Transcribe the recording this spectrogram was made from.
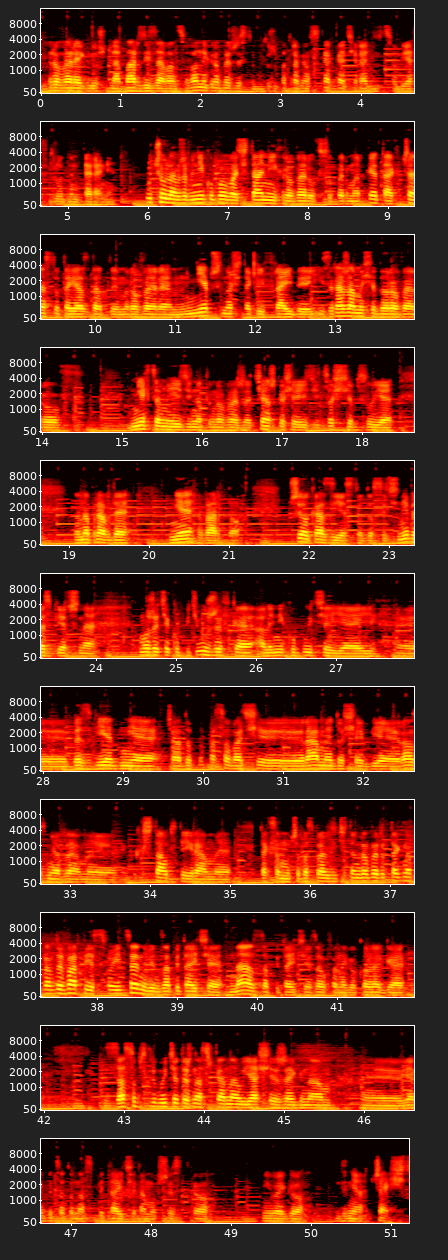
rowerek już dla bardziej zaawansowanych rowerzystów, którzy potrafią skakać, radzić sobie w trudnym terenie. Uczulam, żeby nie kupować tanich rowerów w supermarketach. Często ta jazda tym rowerem nie przynosi takiej frajdy i zrażamy się do rowerów. Nie chcemy jeździć na tym rowerze, ciężko się jeździ, coś się psuje. No naprawdę nie warto. Przy okazji jest to dosyć niebezpieczne. Możecie kupić używkę, ale nie kupujcie jej e, bezwiednie. Trzeba dopasować e, ramę do siebie, rozmiar ramy, kształt tej ramy. Tak samo trzeba sprawdzić, czy ten rower tak naprawdę warty jest swojej ceny, więc zapytajcie nas, zapytajcie zaufanego kolegę. Zasubskrybujcie też nasz kanał, ja się żegnam. E, Jakby co to nas pytajcie tam o wszystko. Miłego dnia, cześć.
